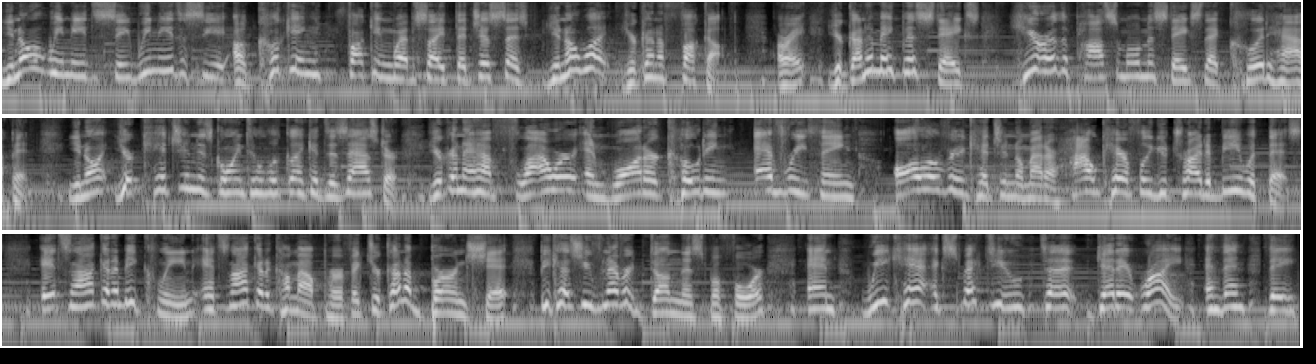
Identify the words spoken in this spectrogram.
You know what we need to see? We need to see a cooking fucking website that just says, you know what? You're gonna fuck up. All right? You're gonna make mistakes. Here are the possible mistakes that could happen. You know what? Your kitchen is going to look like a disaster. You're gonna have flour and water coating everything all over your kitchen, no matter how careful you try to be with this. It's not gonna be clean. It's not gonna come out perfect. You're gonna burn shit because you've never done this before, and we can't expect you to get it right. And then they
